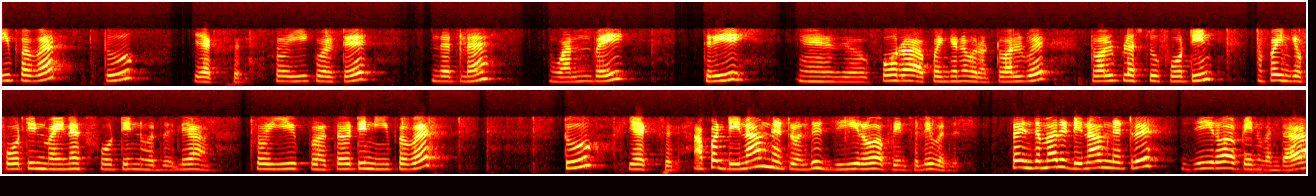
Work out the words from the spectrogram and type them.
e power two x so equal to இந்த இடத்துல ஒன் பை த்ரீ ஃபோரா அப்போ இங்கே என்ன வரும்? Twelve twelve plus two fourteen அப்போ இங்கே ஃபோர்டீன் மைனஸ் ஃபோர்டீன் வருது இல்லையா? So e thirteen e power two x அப்போ டினாமினேட்டர் வந்து ஜீரோ அப்படின்னு சொல்லி வருது. ஸோ இந்த மாதிரி டினாமினேட்ரு ஜீரோ அப்படின்னு வந்தால்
